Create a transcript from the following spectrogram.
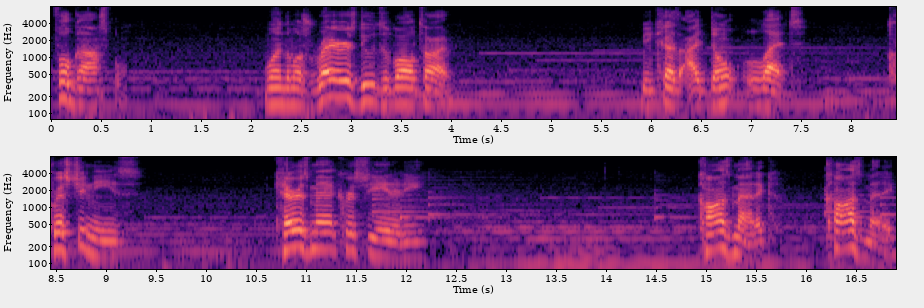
Full gospel. One of the most rarest dudes of all time. Because I don't let Christianese, charismatic Christianity, cosmetic, cosmetic,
